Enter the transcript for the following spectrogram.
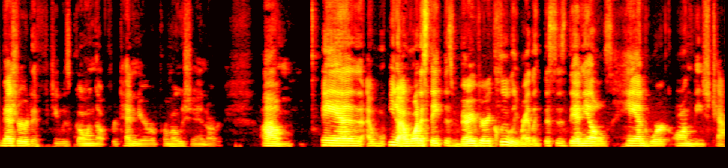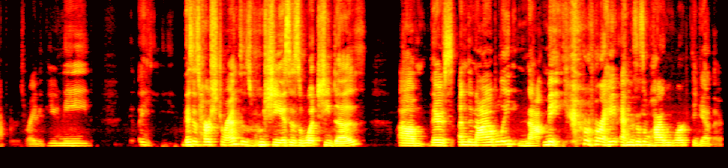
measured if she was going up for tenure or promotion or um and I you know I want to state this very very clearly, right? Like this is Danielle's handwork on these chapters, right? If you need this is her strength, is who she is, is what she does. Um, there's undeniably not me, right? And this is why we work together.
